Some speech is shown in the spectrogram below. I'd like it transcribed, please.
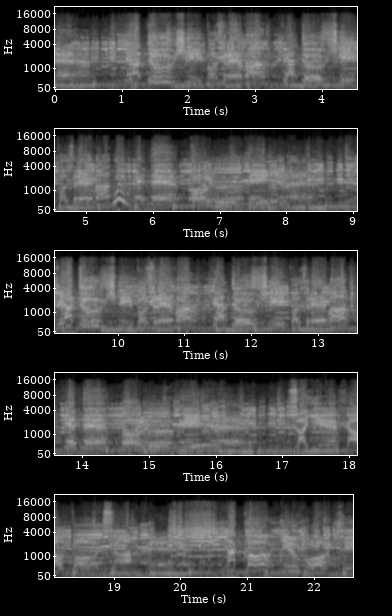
ne. Kwiatuszki pozrywa, kwiatuszki pozrywa, biedne polubile. Kwiatuszki pozrywa, kwiatuszki pozrywa, biedne polubile. Zajechal pod sapę, na koni v oči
